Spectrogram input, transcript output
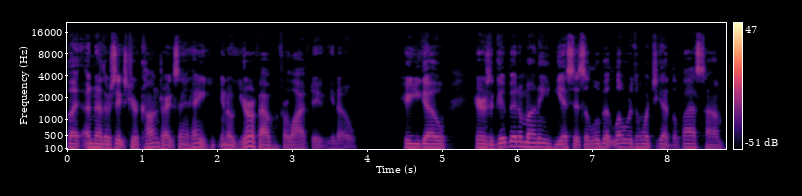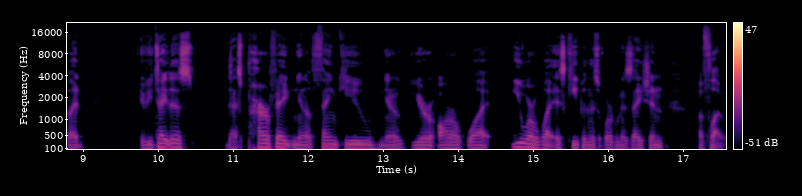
but another six year contract saying, hey, you know, you're a Falcon for life, dude. You know, here you go. Here's a good bit of money. Yes, it's a little bit lower than what you got the last time, but if you take this, that's perfect. You know, thank you. You know, you are what you are what is keeping this organization afloat.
